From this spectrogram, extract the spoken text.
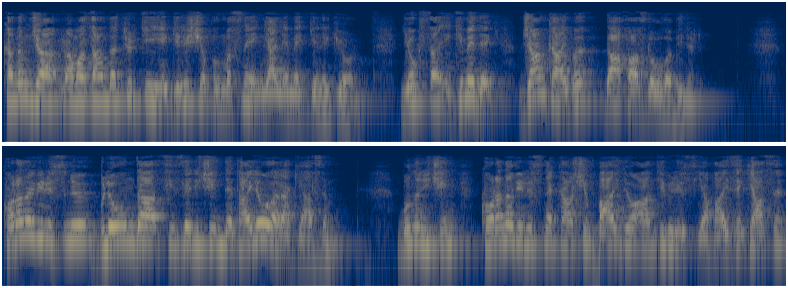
Kanımca Ramazan'da Türkiye'ye giriş yapılmasını engellemek gerekiyor. Yoksa Ekim'e dek can kaybı daha fazla olabilir. Koronavirüsünü blogumda sizler için detaylı olarak yazdım. Bunun için koronavirüsüne karşı Baidu antivirüs yapay zekası,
